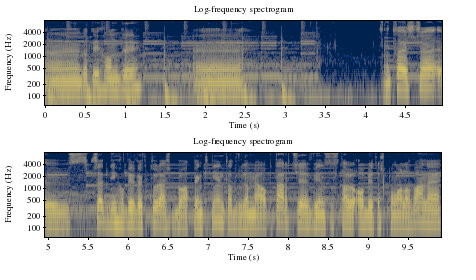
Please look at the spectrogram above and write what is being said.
e, do tej Hondy. Co jeszcze? E, Z przednich owiewek któraś była pęknięta, druga miała obtarcie, więc zostały obie też pomalowane,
